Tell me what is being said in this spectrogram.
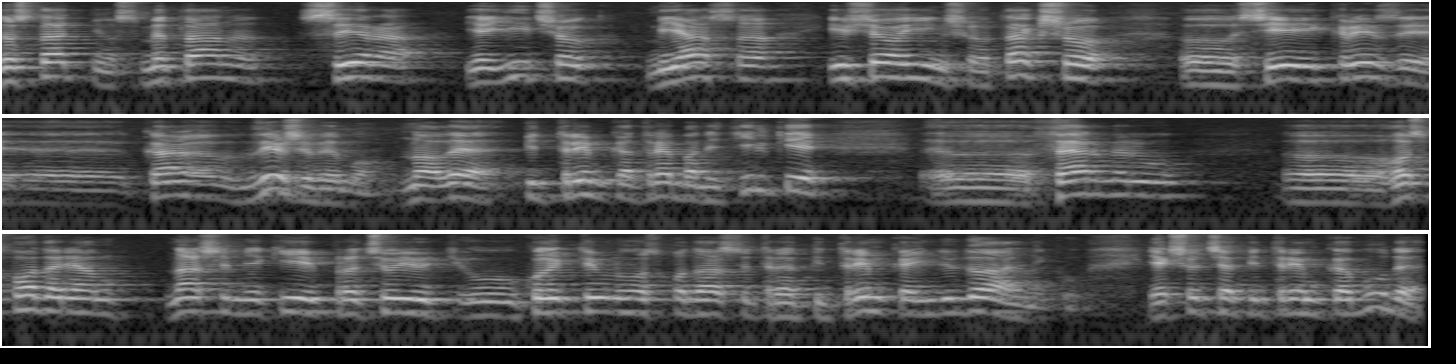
достатньо сметани, сира, яєчок, м'яса і всього іншого. Так що е, з цієї кризи е, виживемо, Ну, але підтримка треба не тільки е, фермеру, е, господарям нашим, які працюють у колективному господарстві, треба підтримка індивідуальнику. Якщо ця підтримка буде,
